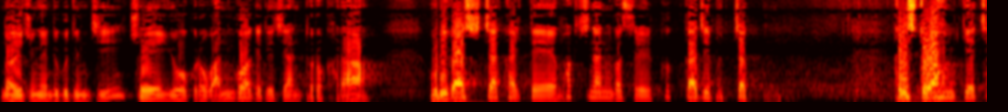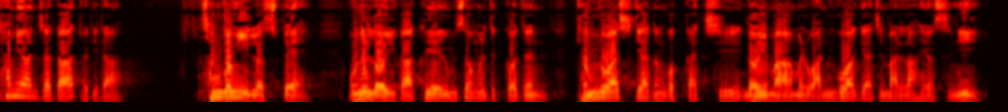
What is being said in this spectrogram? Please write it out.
너희 중에 누구든지 죄의 유혹으로 완고하게 되지 않도록 하라. 우리가 시작할 때 확신한 것을 끝까지 붙잡 그리스도와 함께 참여한 자가 되리라. 성경이 일렀으되 오늘 너희가 그의 음성을 듣거든 경노하시게 하던 것 같이 너희 마음을 완고하게 하지 말라 하였으니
